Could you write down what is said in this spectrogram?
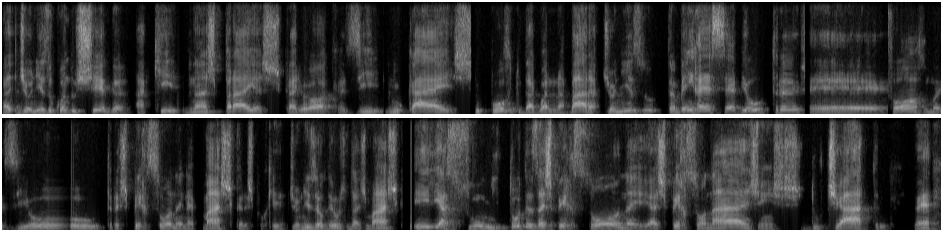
A Dioniso, quando chega aqui nas praias cariocas e no cais do porto da Guanabara, Dioniso também recebe outras é, formas e outras personas, né? máscaras, porque Dioniso é o deus das máscaras. Ele assume todas as personas, as personagens do teatro, né?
